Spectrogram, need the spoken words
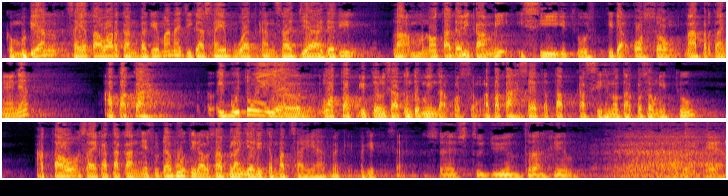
Kemudian saya tawarkan bagaimana jika saya buatkan saja. Jadi nota dari kami isi gitu, tidak kosong. Nah pertanyaannya, apakah ibu tuh ngeyel ngotot gitu saat untuk minta kosong? Apakah saya tetap kasih nota kosong itu? Atau saya katakan ya sudah bu tidak usah belanja di tempat saya begitu saya. Saya setuju yang terakhir. Nah, begitu ya.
